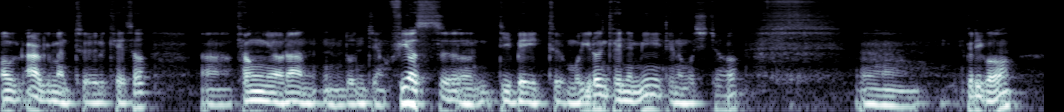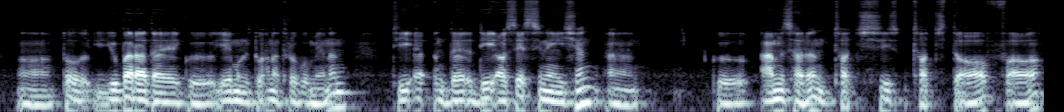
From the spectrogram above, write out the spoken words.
argument 이렇게 해서 어, 격렬한 음, 논쟁, fierce 어, debate 뭐 이런 개념이 되는 것이죠. 음, 그리고 어, 또 유발하다의 그 예문을 또 하나 들어보면은 the, the, the assassination 어, 그 암살은 touch, touched off a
